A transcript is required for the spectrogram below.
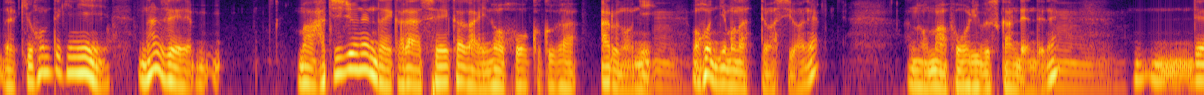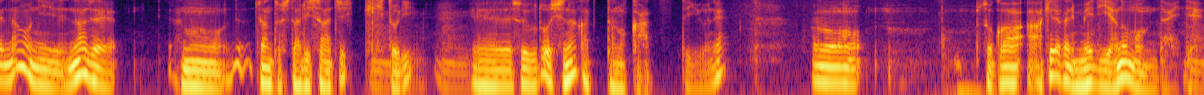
だ基本的になぜまあ80年代から性加害の報告があるのに、うん、まあ、本にもなってますよね。あのまあフォーリブス関連でね。うん、でなのになぜあのちゃんとしたリサーチ聞き取り、うん、えー、そういうことをしなかったのかっていうね。あのそこは明らかにメディアの問題で。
